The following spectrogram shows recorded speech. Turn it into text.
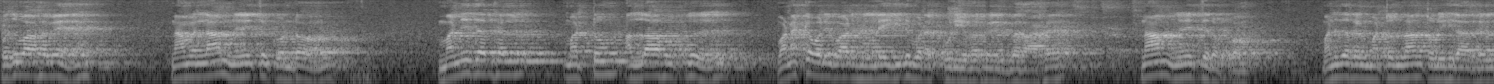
பொதுவாகவே நாமெல்லாம் நினைத்து கொண்டோம் மனிதர்கள் மட்டும் அல்லாஹுக்கு வணக்க வழிபாடுகளிலே ஈடுபடக்கூடியவர்கள் என்பதாக நாம் நினைத்திருப்போம். மனிதர்கள் மட்டும்தான் தொழுகிறார்கள்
